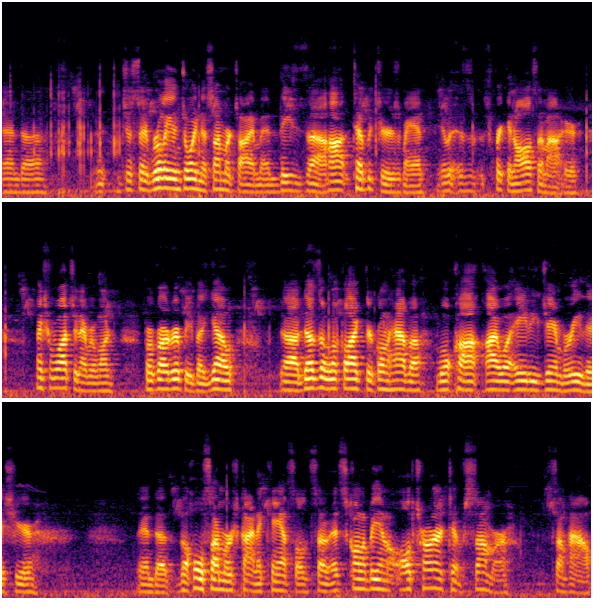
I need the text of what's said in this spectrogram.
and uh, just uh, really enjoying the summertime and these uh, hot temperatures, man. It, it's, it's freaking awesome out here. Thanks for watching, everyone. Boregard Rippy, but yo, uh, doesn't look like they're going to have a Walcott Iowa 80 Jamboree this year. And uh, the whole summer's kind of canceled, so it's going to be an alternative summer somehow.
